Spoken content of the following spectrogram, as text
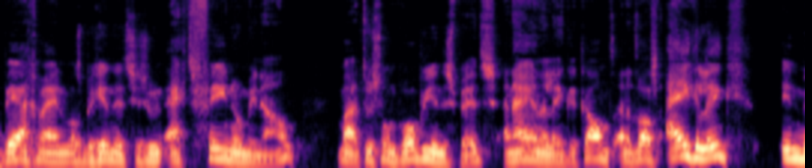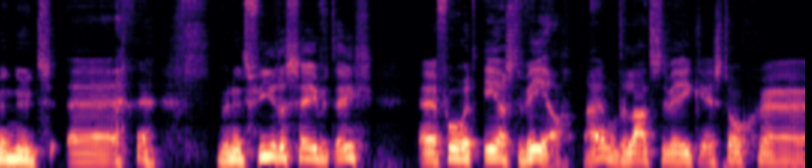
Bergwijn was begin dit seizoen echt fenomenaal. Maar toen stond Robbie in de spits en hij aan de linkerkant. En het was eigenlijk in minuut, eh, minuut 74 eh, voor het eerst weer. Hè? Want de laatste weken is toch eh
